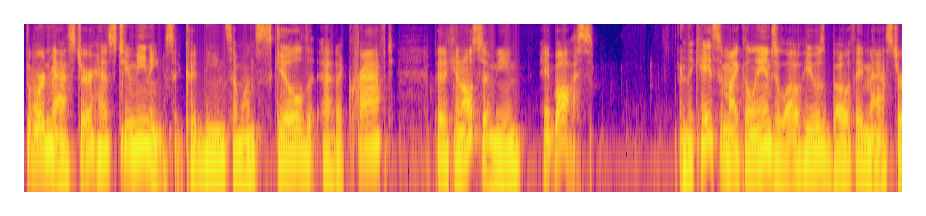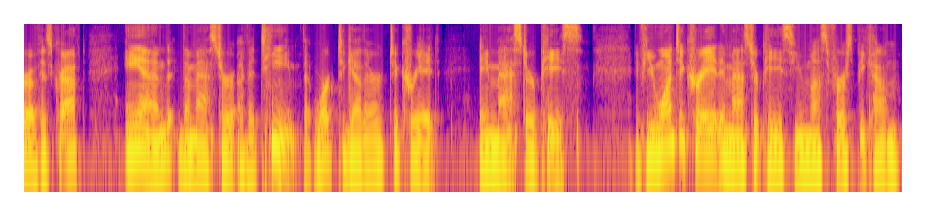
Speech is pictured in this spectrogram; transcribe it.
The word master has two meanings. It could mean someone skilled at a craft, but it can also mean a boss. In the case of Michelangelo, he was both a master of his craft and the master of a team that worked together to create a masterpiece. If you want to create a masterpiece, you must first become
